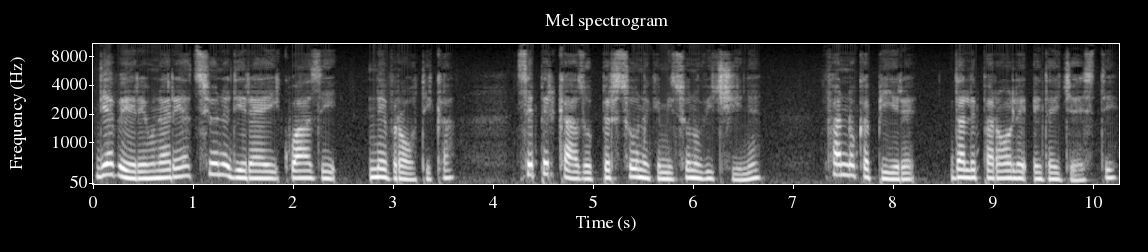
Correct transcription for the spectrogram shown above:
di avere una reazione direi quasi nevrotica se per caso persone che mi sono vicine fanno capire dalle parole e dai gesti,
